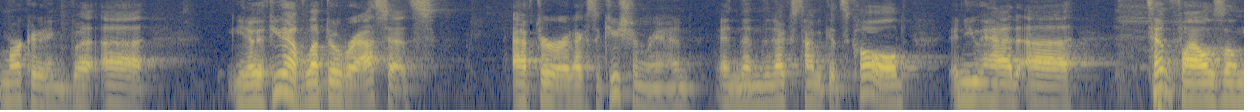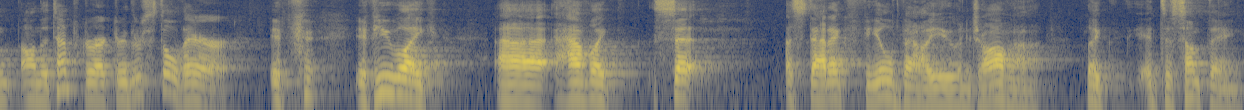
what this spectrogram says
marketing, but uh, you know, if you have leftover assets after an execution ran, and then the next time it gets called, and you had uh, temp files on, on the temp directory, they're still there. If, if you like uh, have like set a static field value in Java like into something,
